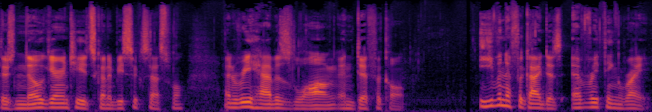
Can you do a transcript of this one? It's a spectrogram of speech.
There's no guarantee it's going to be successful, and rehab is long and difficult. Even if a guy does everything right,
